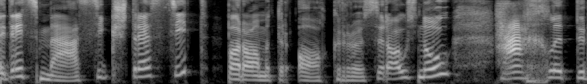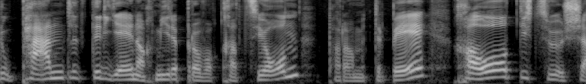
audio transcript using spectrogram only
Wenn ihr jetzt mässig gestresst seid, Parameter A grösser als 0, hechelt ihr und pendelt ihr je nach meiner Provokation, Parameter B, chaotisch zwischen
